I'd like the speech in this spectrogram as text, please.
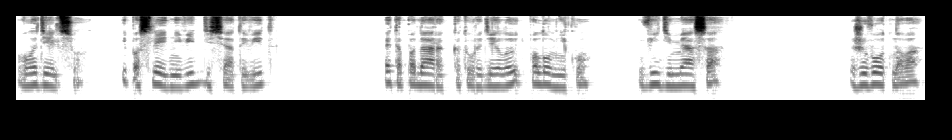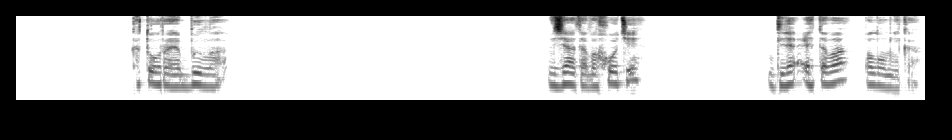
владельцу. И последний вид, десятый вид, это подарок, который делают паломнику в виде мяса животного, которое было взято в охоте для этого паломника,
